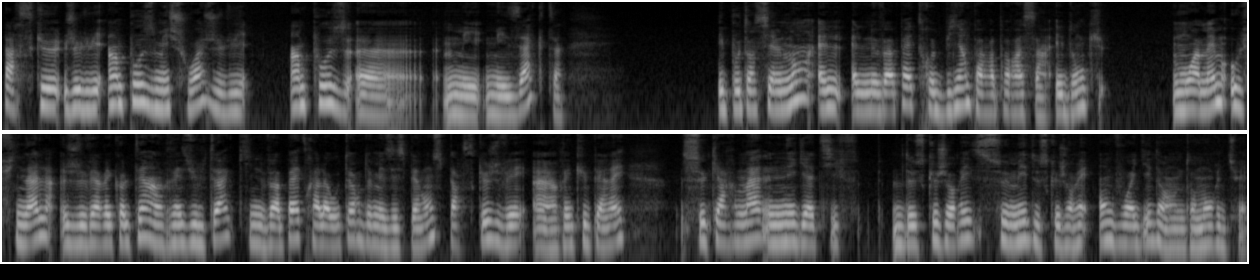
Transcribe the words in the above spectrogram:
parce que je lui impose mes choix, je lui impose euh, mes, mes, actes et potentiellement elle, elle ne va pas être bien par rapport à ça. Et donc moi-même, au final, je vais récolter un résultat qui ne va pas être à la hauteur de mes espérances parce que je vais euh, récupérer ce karma négatif de ce que j'aurais semé, de ce que j'aurais envoyé dans, mon rituel.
